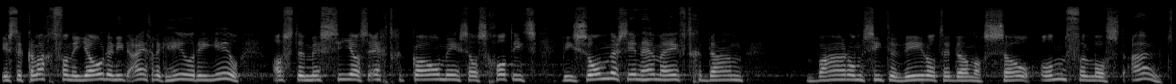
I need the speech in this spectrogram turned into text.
Is de klacht van de Joden niet eigenlijk heel reëel? Als de Messias echt gekomen is, als God iets bijzonders in hem heeft gedaan, waarom ziet de wereld er dan nog zo onverlost uit?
